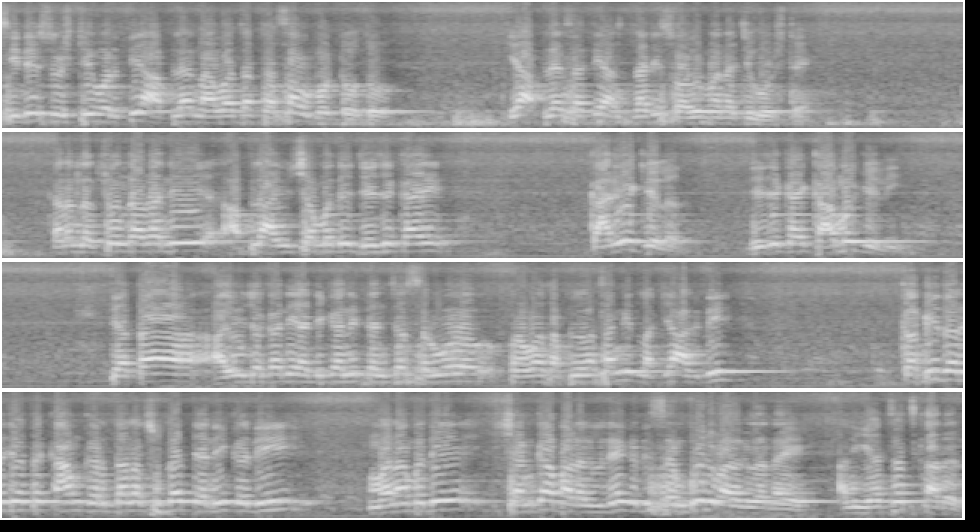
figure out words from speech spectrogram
सिनेसृष्टीवरती आपल्या नावाचा ठसा उमटवतो ही आपल्यासाठी असणारी स्वाभिमानाची गोष्ट आहे. कारण लक्ष्मणदादांनी आपल्या आयुष्यामध्ये जे जे काय कार्य केलं जे जे काय कामं केली ते आता आयोजकांनी या ठिकाणी त्यांचा सर्व प्रवास आपल्याला सांगितला की अगदी कमी दर्जाचं काम करताना सुद्धा त्यांनी कधी मनामध्ये शंका बाळगली नाही कधी संकोच बाळगला नाही. आणि याचंच कारण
